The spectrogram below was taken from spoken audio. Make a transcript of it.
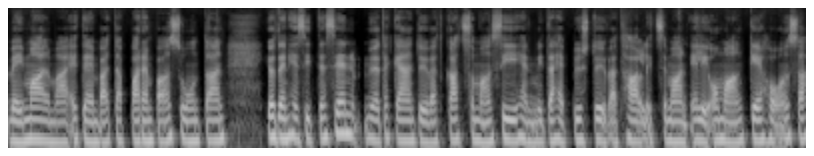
vei maailmaa eteenpäin tai parempaan suuntaan. Joten he sitten sen myötä kääntyivät katsomaan siihen, mitä he pystyivät hallitsemaan, eli omaan kehoonsa.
